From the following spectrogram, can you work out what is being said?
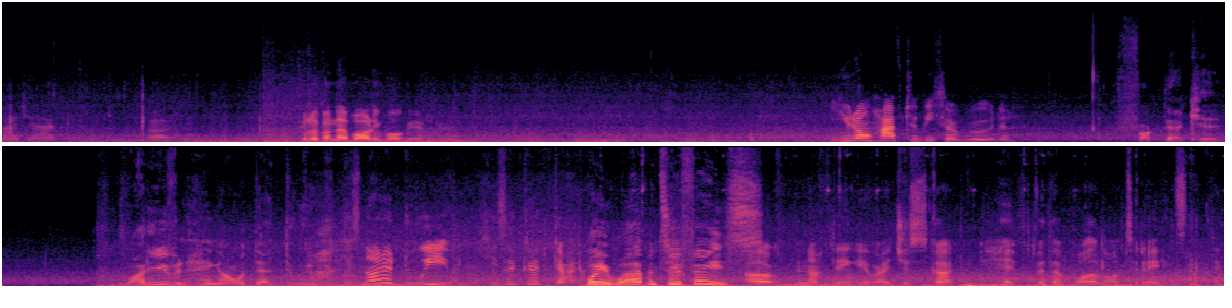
Bye, Jack. Alright. Good luck on that volleyball game. Mm. You don't have to be so rude. Fuck that kid. Why do you even hang out with that dweeb? He's not a dweeb. He's a good guy. Wait, what happened to your face? Oh, nothing. I just got hit with a volleyball today. It's nothing.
